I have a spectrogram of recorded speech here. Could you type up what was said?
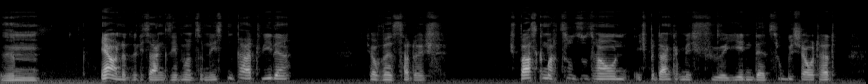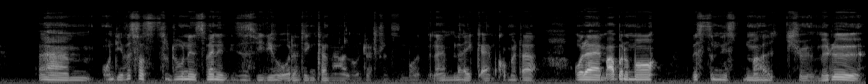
Ähm, ja, und dann würde ich sagen, sehen wir uns im nächsten Part wieder. Ich hoffe, es hat euch Spaß gemacht zuzuschauen. Ich bedanke mich für jeden, der zugeschaut hat. Ähm, und ihr wisst, was zu tun ist, wenn ihr dieses Video oder den Kanal unterstützen wollt mit einem Like, einem Kommentar oder einem Abonnement. Bis zum nächsten Mal. Tschö mit.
